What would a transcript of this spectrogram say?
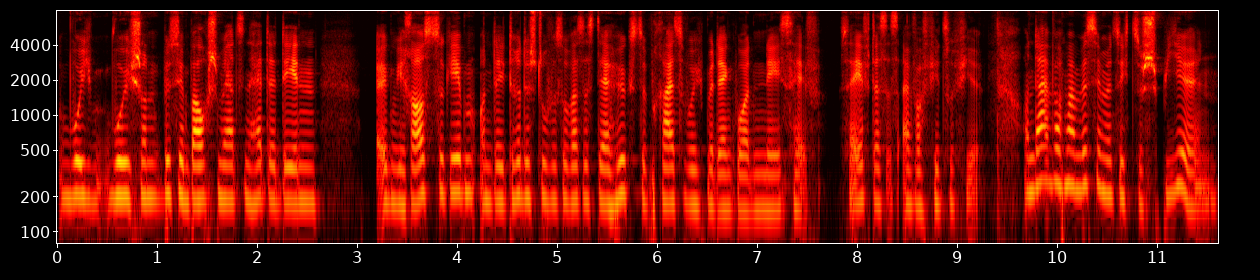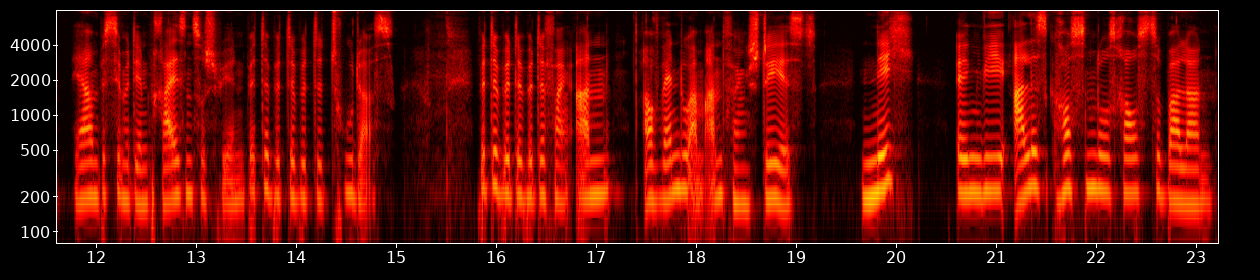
wo ich, wo ich schon ein bisschen Bauchschmerzen hätte, den irgendwie rauszugeben. Und die dritte Stufe ist so, was ist der höchste Preis, wo ich mir denke, boah, nee, safe. Safe, das ist einfach viel zu viel. Und da einfach mal ein bisschen mit sich zu spielen, ja, ein bisschen mit den Preisen zu spielen. Bitte, bitte, bitte tu das. bitte, bitte, bitte fang an, auch wenn du am Anfang stehst, nicht irgendwie alles kostenlos rauszuballern.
